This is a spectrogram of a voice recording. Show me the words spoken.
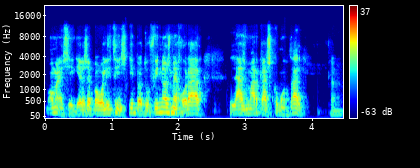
hombre, si quieres el powerlifting, sí, pero tu fin no es mejorar las marcas como tal. Claro.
